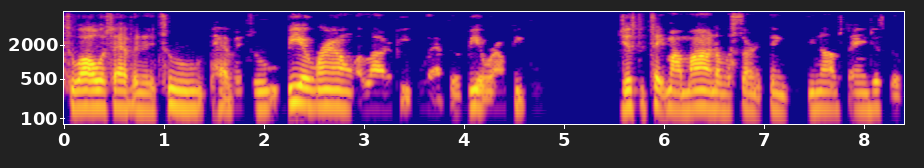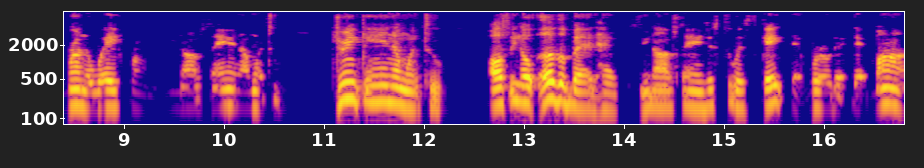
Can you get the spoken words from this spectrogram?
to always having to having to be around a lot of people, have to be around people just to take my mind off of certain things. You know what I'm saying? Just to run away from it. You know what I'm saying? I went to drinking. I went to also, you know, other bad habits. You know what I'm saying? Just to escape that world, that, that mind.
